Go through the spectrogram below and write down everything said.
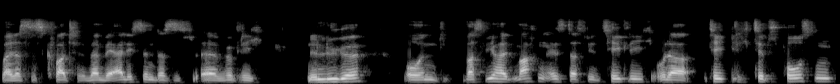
weil das ist Quatsch. Wenn wir ehrlich sind, das ist äh, wirklich eine Lüge. Und was wir halt machen, ist, dass wir täglich oder täglich Tipps posten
